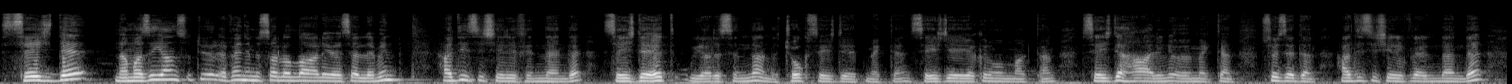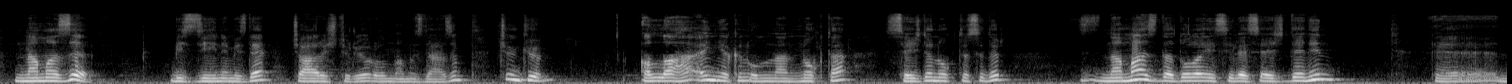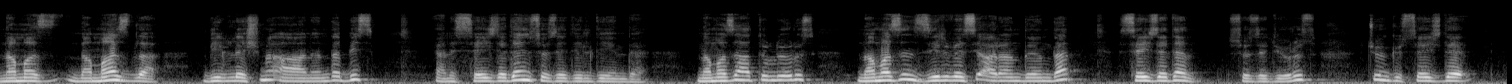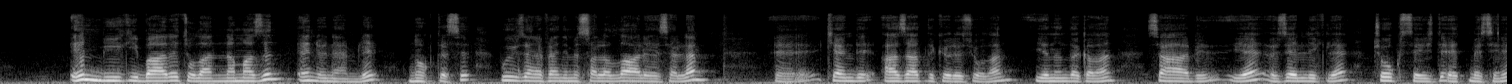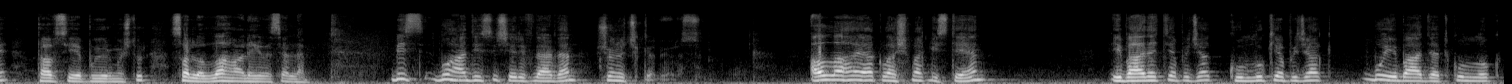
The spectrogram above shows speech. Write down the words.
secde namazı yansıtıyor. Efendimiz sallallahu aleyhi ve sellemin hadisi şerifinden de secde et uyarısından da çok secde etmekten, secdeye yakın olmaktan, secde halini övmekten söz eden hadisi şeriflerinden de namazı biz zihnimizde çağrıştırıyor olmamız lazım. Çünkü Allah'a en yakın olunan nokta secde noktasıdır. Namaz da dolayısıyla secdenin e, namaz namazla birleşme anında biz yani secdeden söz edildiğinde namazı hatırlıyoruz. Namazın zirvesi arandığında secdeden söz ediyoruz. Çünkü secde en büyük ibadet olan namazın en önemli noktası. Bu yüzden Efendimiz sallallahu aleyhi ve sellem e, kendi azatlı kölesi olan yanında kalan sahabiye özellikle çok secde etmesini tavsiye buyurmuştur sallallahu aleyhi ve sellem. Biz bu hadisi şeriflerden şunu çıkarıyoruz. Allah'a yaklaşmak isteyen ibadet yapacak, kulluk yapacak. Bu ibadet, kulluk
